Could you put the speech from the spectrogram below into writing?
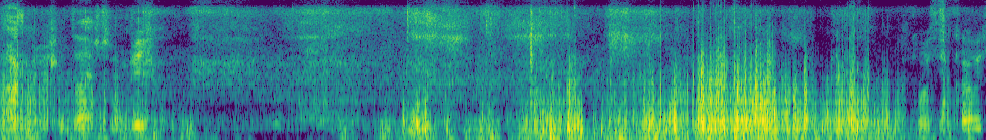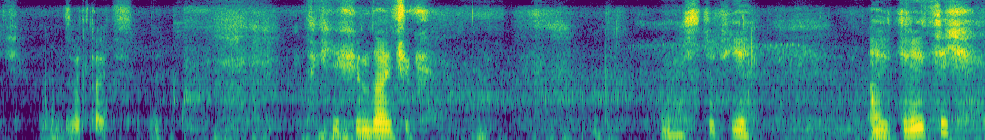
Гарно виглядає автомобіль. Кого цікавить, звертайтеся. Такий хюндайчик. Ось тут є i30 в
